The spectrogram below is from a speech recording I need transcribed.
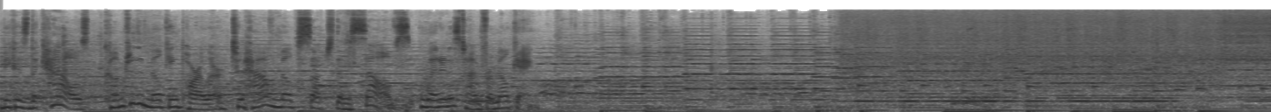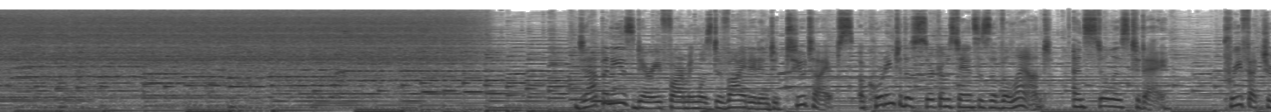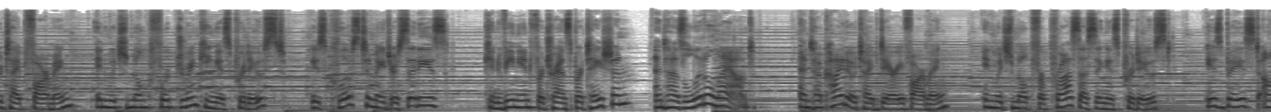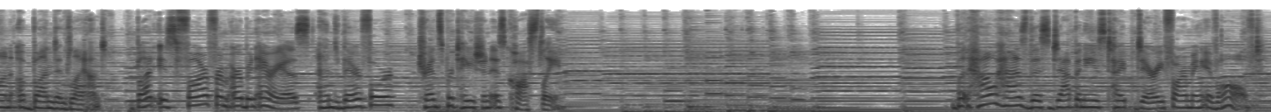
Because the cows come to the milking parlor to have milk sucked themselves when it is time for milking. Dairy farming was divided into two types according to the circumstances of the land, and still is today. Prefecture type farming, in which milk for drinking is produced, is close to major cities, convenient for transportation, and has little land. And Hokkaido type dairy farming, in which milk for processing is produced, is based on abundant land, but is far from urban areas, and therefore, transportation is costly. But how has this Japanese type dairy farming evolved?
